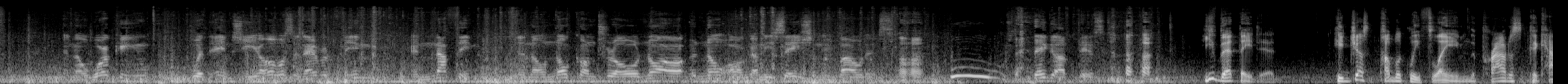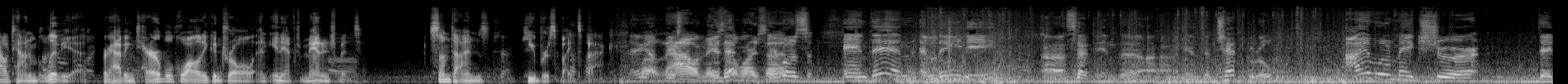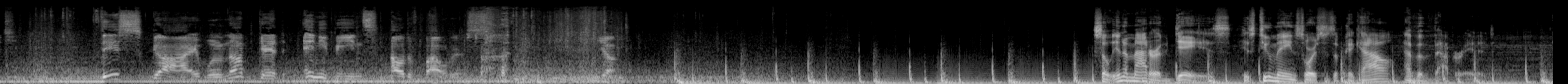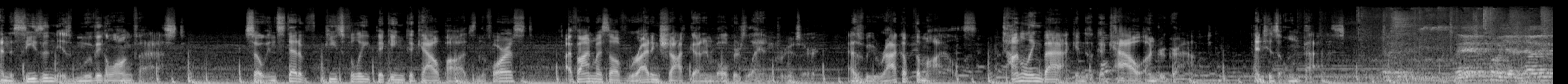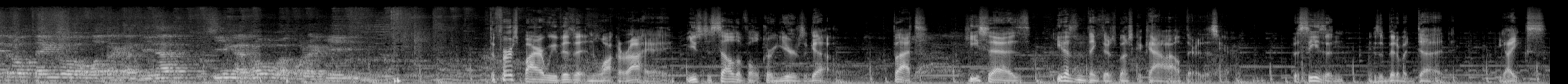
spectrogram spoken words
you know working with NGOs and everything, and nothing. You know, no control, no no organization about it. Uh huh. Woo, they got pissed. You bet they did. He just publicly flamed the proudest cacao town in Bolivia for having terrible quality control and inept management. Sometimes hubris bites back. Well, now it makes And a more that- there sense. was- and then a lady uh, said in the uh, in the chat group, "I will make sure that this guy will not get any beans out of Baures." yeah. So, in a matter of days, his two main sources of cacao have evaporated, and the season is moving along fast. So, instead of peacefully picking cacao pods in the forest, I find myself riding shotgun in Volker's Land Cruiser as we rack up the miles, tunneling back into the cacao underground and his own past. De esto y allá adentro tengo otra cantidad, 100 arroba por aquí. The first buyer we visit in Huacaraje used to sell to Volker years ago, but he says he doesn't think there's much cacao out there this year. The season is a bit of a dud. Yikes.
